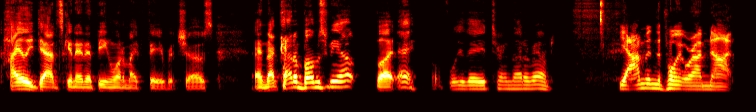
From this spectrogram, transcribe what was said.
highly doubt it's gonna end up being one of my favorite shows. And that kind of bums me out. But hey, hopefully they turn that around. Yeah, I'm in the point where I'm not.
